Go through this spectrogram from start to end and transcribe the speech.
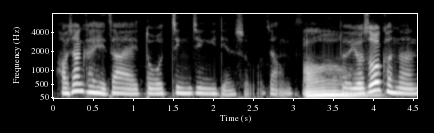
好像可以再多精进一点什么这样子。哦，对，有时候可能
